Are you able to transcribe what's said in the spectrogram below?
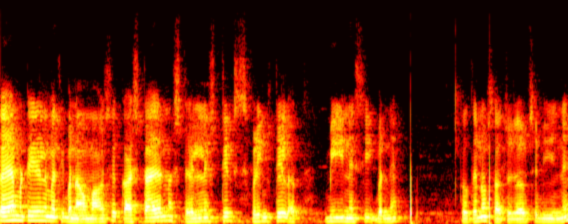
કયા મટીરિયલમાંથી બનાવવામાં આવે છે? Cast iron, stainless steel, spring steel B ને સી બંને? તો તેનો સાચો જવાબ છે બી ને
